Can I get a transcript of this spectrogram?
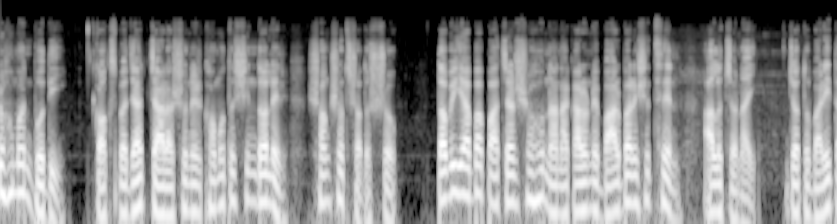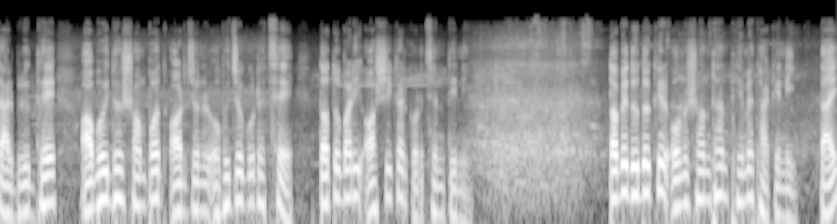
রহমান বদি, কক্সবাজার চার আসনের ক্ষমতাসীন দলের সংসদ সদস্য। তবে ইয়াবা পাচার সহ নানা কারণে বারবার এসেছেন আলোচনায়। যতবারই তার বিরুদ্ধে অবৈধ সম্পদ অর্জনের অভিযোগ উঠেছে, ততবারই অস্বীকার করেছেন তিনি। তবে দুদকের অনুসন্ধান থেমে থাকেনি, তাই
